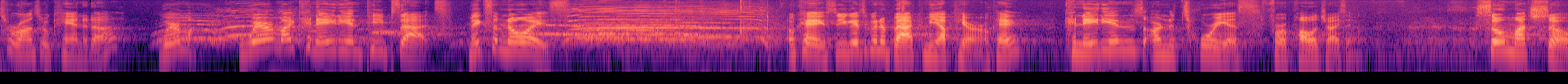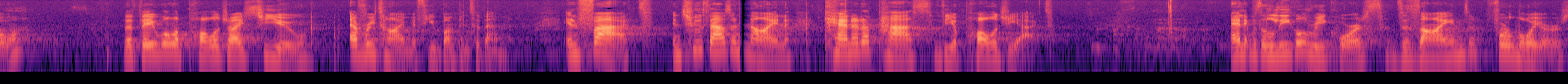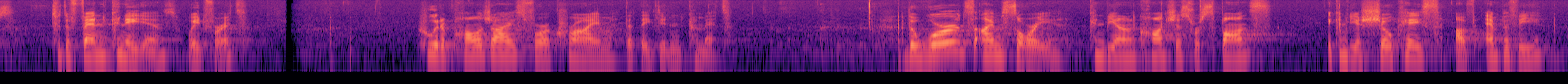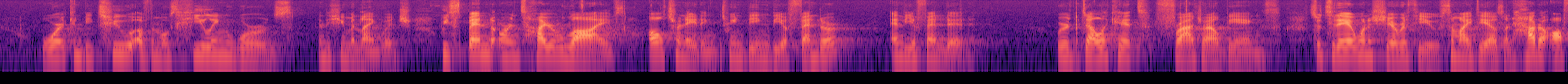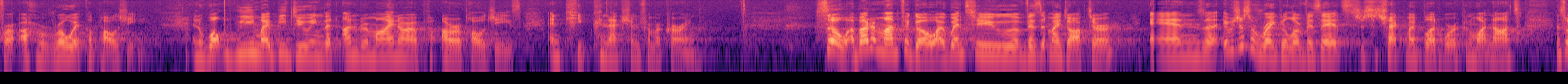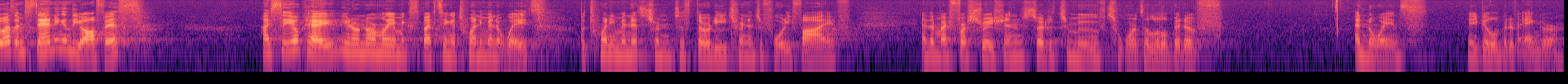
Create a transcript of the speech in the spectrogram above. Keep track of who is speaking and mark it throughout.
Speaker 1: Toronto, Canada. Where my, where my Canadian peeps at? Make some noise. Okay, so you guys are going to back me up here, okay? Canadians are notorious for apologizing. So much so that they will apologize to you every time if you bump into them. In fact, in 2009, Canada passed the Apology Act. And it was a legal recourse designed for lawyers to defend Canadians, wait for it, who would apologize for a crime that they didn't commit. The words, I'm sorry, can be an unconscious response, it can be a showcase of empathy, or it can be two of the most healing words in the human language. We spend our entire lives alternating between being the offender and the offended. We're delicate, fragile beings. So today I want to share with you some ideas on how to offer a heroic apology and what we might be doing that undermine our, our apologies and keep connection from occurring. So about a month ago, I went to visit my doctor and uh, it was just a regular visit, just to check my blood work and whatnot. And so as I'm standing in the office, I see, okay, you know, normally I'm expecting a 20 minute wait, but 20 minutes turned into 30, turned into 45. And then my frustration started to move towards a little bit of annoyance, maybe a little bit of anger.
